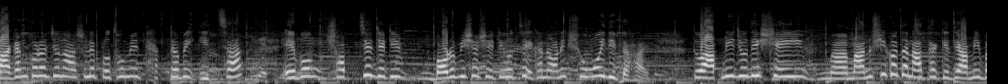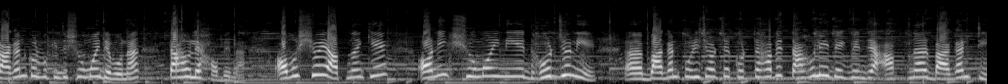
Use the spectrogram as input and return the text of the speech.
বাগান করার জন্য আসলে প্রথমে থাকতে হবে ইচ্ছা এবং সবচেয়ে যেটি বড় বিষয় সেটি হচ্ছে এখানে অনেক সময় দিতে হয়। তো আপনি যদি সেই মানসিকতা না থাকে যে আমি বাগান করব কিন্তু সময় দেব না, তাহলে হবে না। অবশ্যই আপনাকে অনেক সময় নিয়ে ধৈর্য নিয়ে বাগান পরিচর্যা করতে হবে। তাহলেই দেখবেন যে আপনার বাগানটি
